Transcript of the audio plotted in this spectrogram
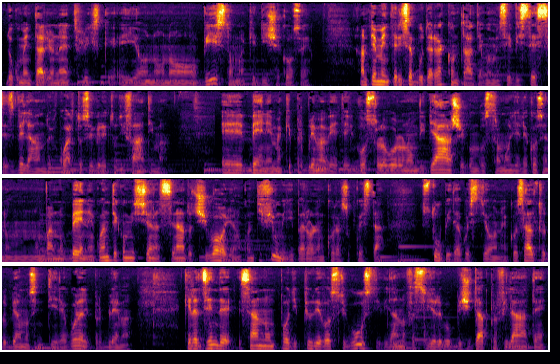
Documentario Netflix che io non ho visto, ma che dice cose ampiamente risabute e raccontate come se vi stesse svelando il quarto segreto di Fatima. Ebbene, ma che problema avete? Il vostro lavoro non vi piace, con vostra moglie le cose non, non, vanno bene? Quante commissioni al Senato ci vogliono? Quanti fiumi di parole ancora su questa stupida questione? Cos'altro dobbiamo sentire? Qual è il problema? Che le aziende sanno un po' di più dei vostri gusti, vi danno fastidio le pubblicità profilate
